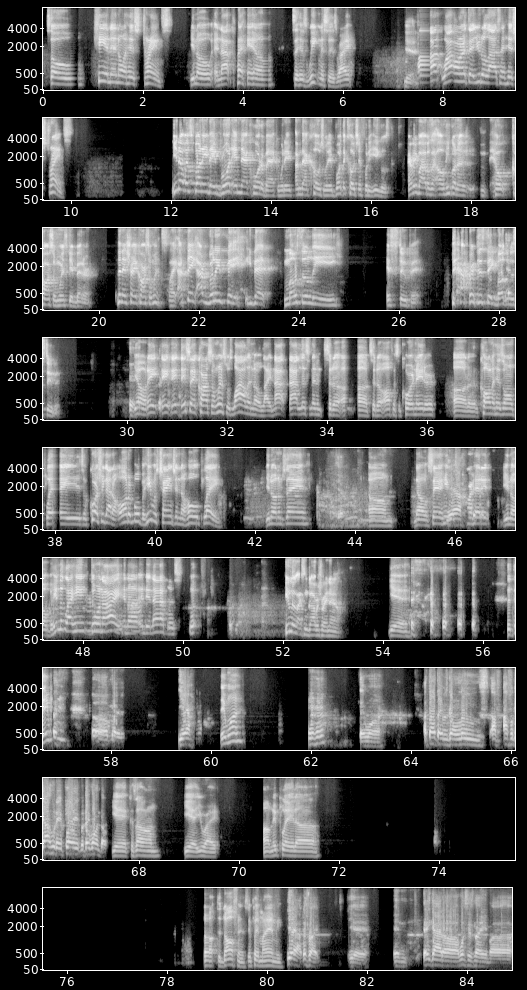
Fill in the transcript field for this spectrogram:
So keying in on his strengths, you know, and not playing him to his weaknesses, right? yeah. Why, why aren't they utilizing his strengths? You know what's funny? They brought in that quarterback when they I'm that coach when they brought the coach in for the Eagles. Everybody was like, "Oh, he's gonna help Carson Wentz get better." Then they trade Carson Wentz. Like I think I really think that most of the league is stupid. I really just think most of them stupid. Yo, they they they, they said Carson Wentz was wilding though, like not not listening to the uh, uh to the offensive coordinator, uh, the, calling his own plays. Of course, you got an audible, but he was changing the whole play. You know what I'm saying? Um, no, saying he Yeah. was hard headed. You know, but he looked like he doing all right in uh, Indianapolis. But, He looked like some garbage right now. Yeah. Did they win? Oh man. Yeah. They won. hmm They won. I thought they was gonna lose. I, I forgot who they played, but they won though. Yeah, cause um, yeah, you're right. Um, they played uh. The, the Dolphins. They played Miami. Yeah, that's right. Yeah, and they got uh, what's his name? Uh,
